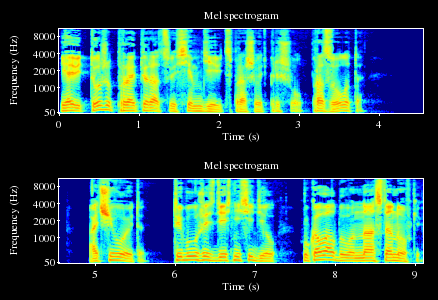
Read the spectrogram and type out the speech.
Я ведь тоже про операцию 7-9 спрашивать пришел, про золото. А чего это? Ты бы уже здесь не сидел, куковал бы он на остановке.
